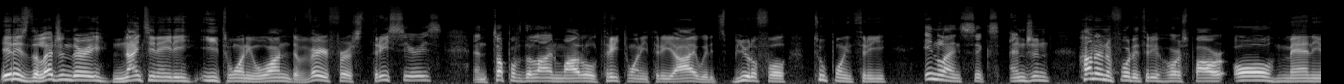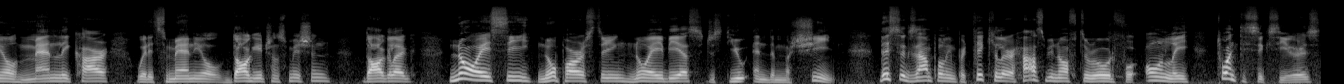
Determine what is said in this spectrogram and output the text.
It is the legendary 1980 E21, the very first 3 Series and top of the line model 323i with its beautiful 2.3 inline six engine, 143 horsepower, all manual manly car with its manual doggy transmission, dogleg, no AC, no power steering, no ABS, just you and the machine. This example in particular has been off the road for only 26 years.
